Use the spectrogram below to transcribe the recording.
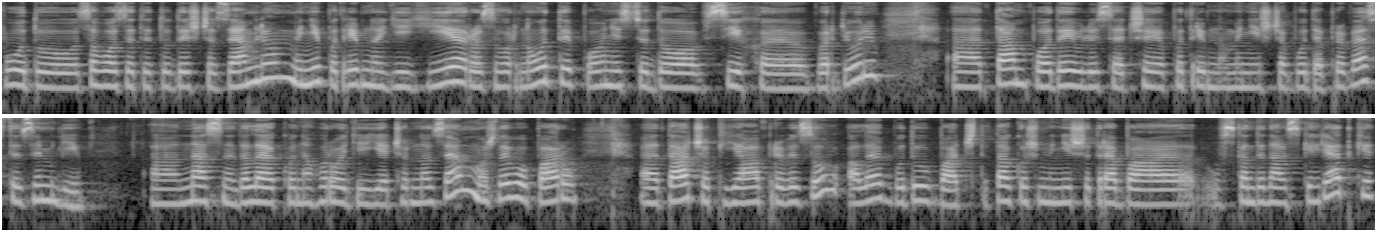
буду завозити туди ще землю. Мені потрібно її розгорнути повністю до всіх е, бордюрів. Е, Там подивлюся, чи потрібно мені ще буде привезти землі. У нас недалеко на городі є чорнозем, можливо, пару тачок я привезу, але буду бачити. Також мені ще треба у скандинавські грядки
